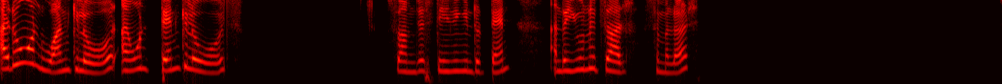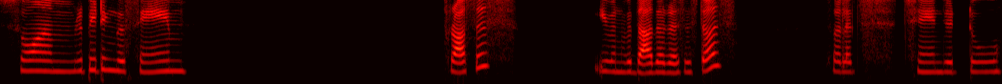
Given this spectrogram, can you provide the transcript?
I don't want 1 kilovolt, I want 10 kilovolts. So I'm just changing into 10 and the units are similar. So I'm repeating the same process even with the other resistors. So let's change it to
